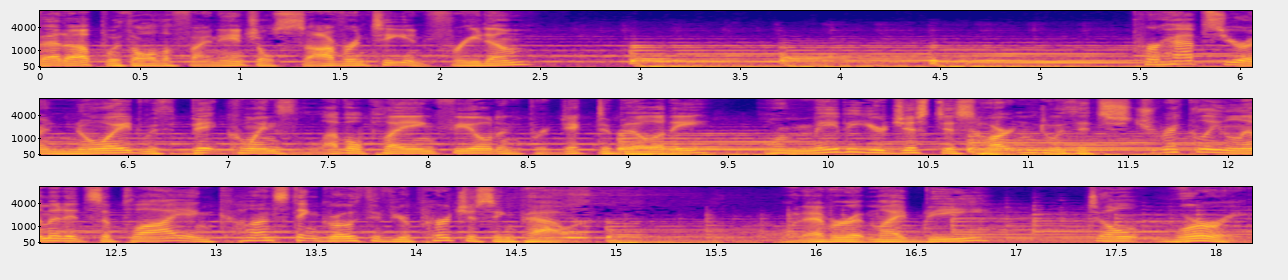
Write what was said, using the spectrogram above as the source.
Fed up with all the financial sovereignty and freedom? Perhaps you're annoyed with Bitcoin's level playing field and predictability, or maybe you're just disheartened with its strictly limited supply and constant growth of your purchasing power. Whatever it might be, don't worry.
